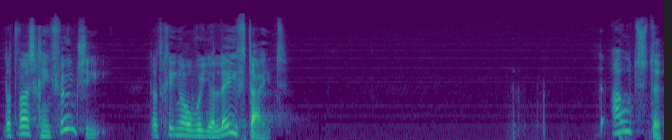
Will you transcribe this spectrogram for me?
Dat was geen functie. Dat ging over je leeftijd. Oudste.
